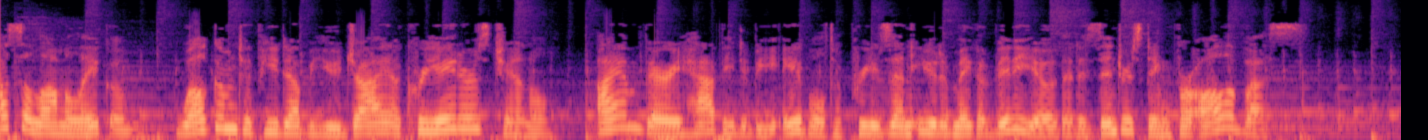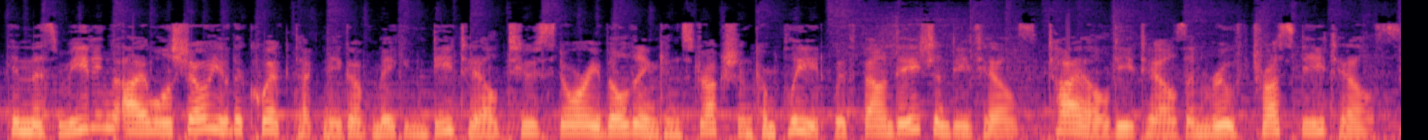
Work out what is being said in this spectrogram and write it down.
Assalamu alaikum. Welcome to PW Jaya Creators channel. I am very happy to be able to present you to make a video that is interesting for all of us. In this meeting I will show you the quick technique of making detailed two-story building construction complete with foundation details, tile details and roof truss details.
